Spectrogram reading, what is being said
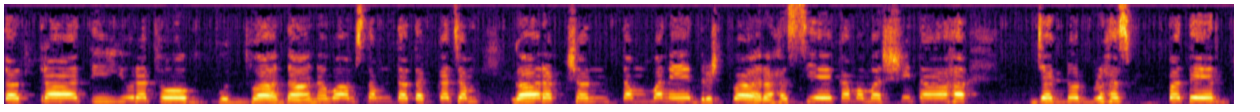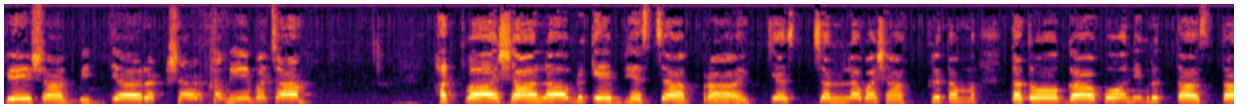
तत्रातियुरथो बुद्ध्वा दानवांस्तं ततः कचं गारक्षन्तं वने दृष्ट्वा रहस्येकममर्षिताः जग्नुर्बृहस्पतेर्द्वेषाद्विद्यारक्षार्थमेव च। हत्वा शालावृकेभ्यश्च प्राच्यश्चल्लवशः कृतम् ततो गावो निवृत्तास्ता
